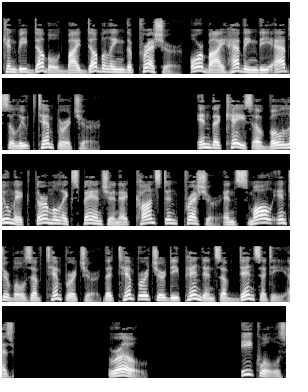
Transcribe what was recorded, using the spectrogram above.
can be doubled by doubling the pressure, or by having the absolute temperature. In the case of volumic thermal expansion at constant pressure and small intervals of temperature the temperature dependence of density is ρ equals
